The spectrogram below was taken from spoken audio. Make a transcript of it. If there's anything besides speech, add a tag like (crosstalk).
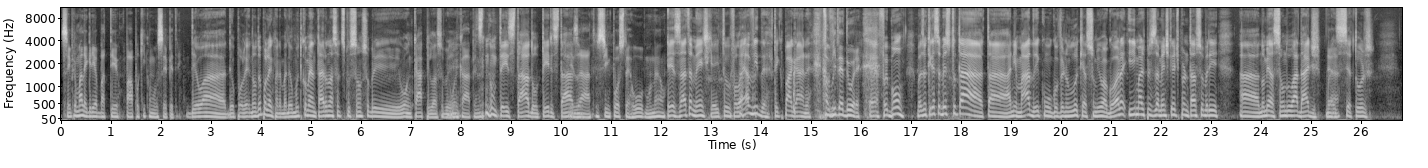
Sempre uma alegria bater papo aqui com você, Petri. Deu a. Deu pole... Não deu polêmica, mas deu muito comentário nessa discussão sobre o ANCAP lá, sobre. O ANCAP, né? (laughs) Não ter Estado ou ter Estado. Exato. Se imposto é roubo, não. Exatamente. Que aí tu falou, é a vida, (laughs) tem que pagar, né? a vida é dura. É, foi bom. Mas eu queria saber se tu tá, tá animado aí com o governo Lula que assumiu agora e, mais precisamente, queria te perguntar sobre a nomeação do Haddad para é. esse setor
